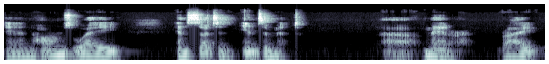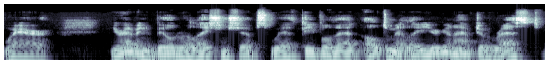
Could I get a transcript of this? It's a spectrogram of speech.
in harm's way in such an intimate uh, manner, right? Where you're having to build relationships with people that ultimately you're going to have to arrest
